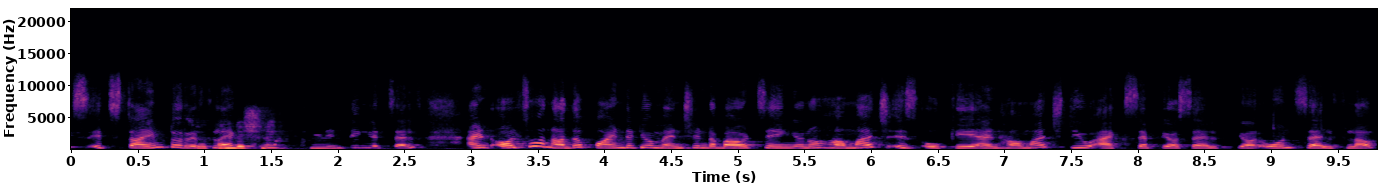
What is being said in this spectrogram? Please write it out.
it's it's time to reflect conditioning. hmm. parenting itself. And also another point that you mentioned about saying you know how much is okay and how much do you accept yourself, your own self love?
